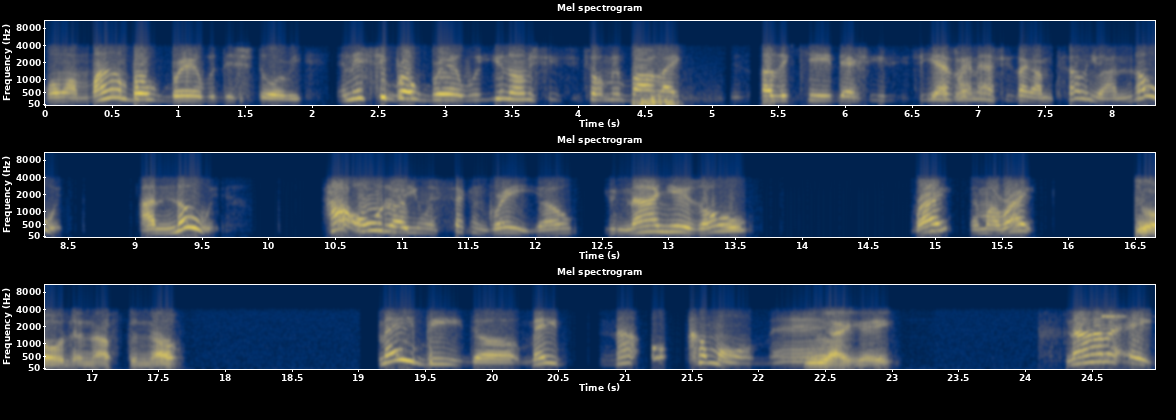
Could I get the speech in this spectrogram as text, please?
Well, my mom broke bread with this story, and then she broke bread with, you know, she she told me about like other kid that she she has right now. She's like, I'm telling you, I know it, I know it. How old are you in second grade, yo? You nine years old, right? Am I right? You old enough to know. Maybe, dog. Maybe not. Oh, come on, man. You like eight. Nine or eight,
